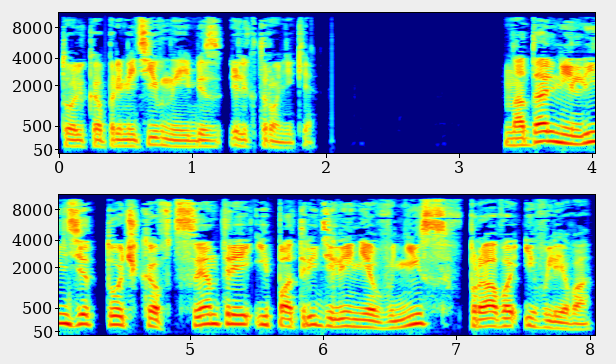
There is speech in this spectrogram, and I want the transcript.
только примитивный и без электроники. На дальней линзе точка в центре и по три деления вниз, вправо и влево.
